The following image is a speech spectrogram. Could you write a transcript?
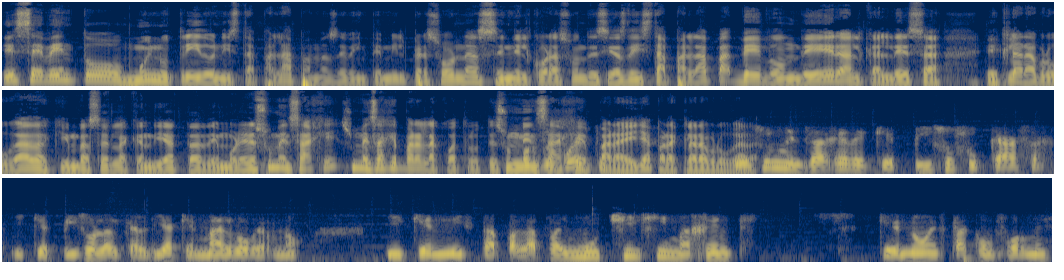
ese evento muy nutrido en Iztapalapa, más de 20 mil personas en el corazón, decías, de Iztapalapa, de donde era alcaldesa eh, Clara Brugada, quien va a ser la candidata de Morena. ¿Es un mensaje? ¿Es un mensaje para la 4 ¿Es un mensaje para ella, para Clara Brugada? Es un mensaje de que piso su casa y que piso la alcaldía que mal gobernó y que en Iztapalapa hay muchísima gente que no está conforme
